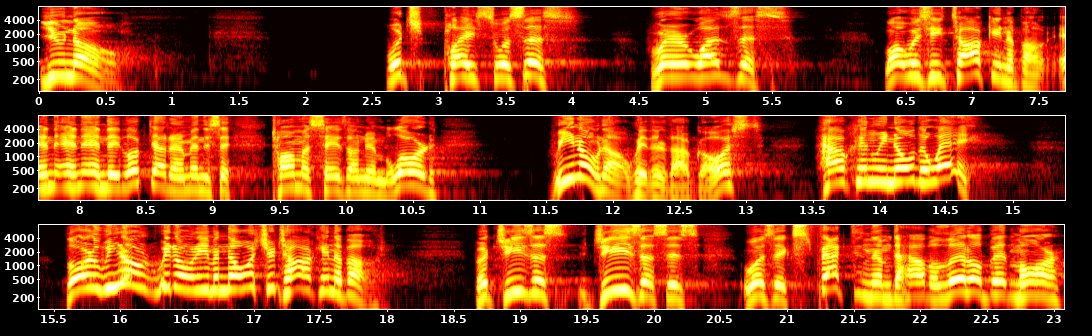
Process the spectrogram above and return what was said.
you know. Which place was this? Where was this? What was he talking about? And, and, and they looked at him and they said, Thomas saith unto him, Lord, we know not whither thou goest. How can we know the way? Lord, we don't, we don't even know what you're talking about. But Jesus, Jesus is, was expecting them to have a little bit more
